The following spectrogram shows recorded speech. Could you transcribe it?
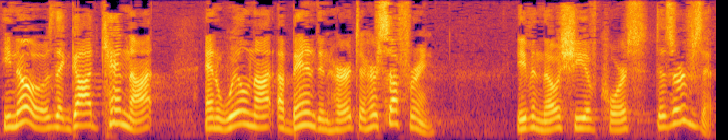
He knows that God cannot and will not abandon her to her suffering, even though she, of course, deserves it.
